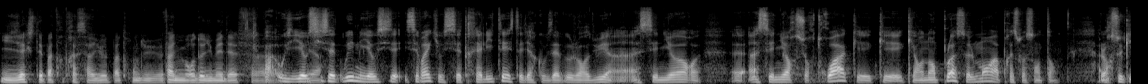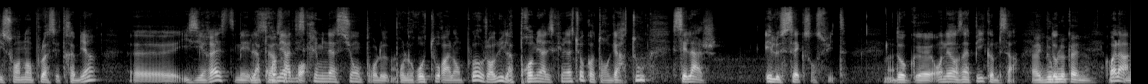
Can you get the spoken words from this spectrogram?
Il disait que c'était pas très, très sérieux, le patron du, enfin, numéro 2 du MEDEF. Euh, ah, oui, il y a aussi cette, oui, mais il y a aussi, c'est vrai qu'il y a aussi cette réalité, c'est-à-dire que vous avez aujourd'hui un, senior, euh, un senior sur trois qui est, qui, est, en emploi seulement après 60 ans. Alors ceux qui sont en emploi, c'est très bien, ils y restent, mais, la première discrimination pour le, pour le retour à l'emploi, aujourd'hui, la première discrimination, quand on regarde tout, c'est l'âge et le sexe ensuite. Donc euh, on est dans un pays comme ça. Avec double peine. Voilà.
